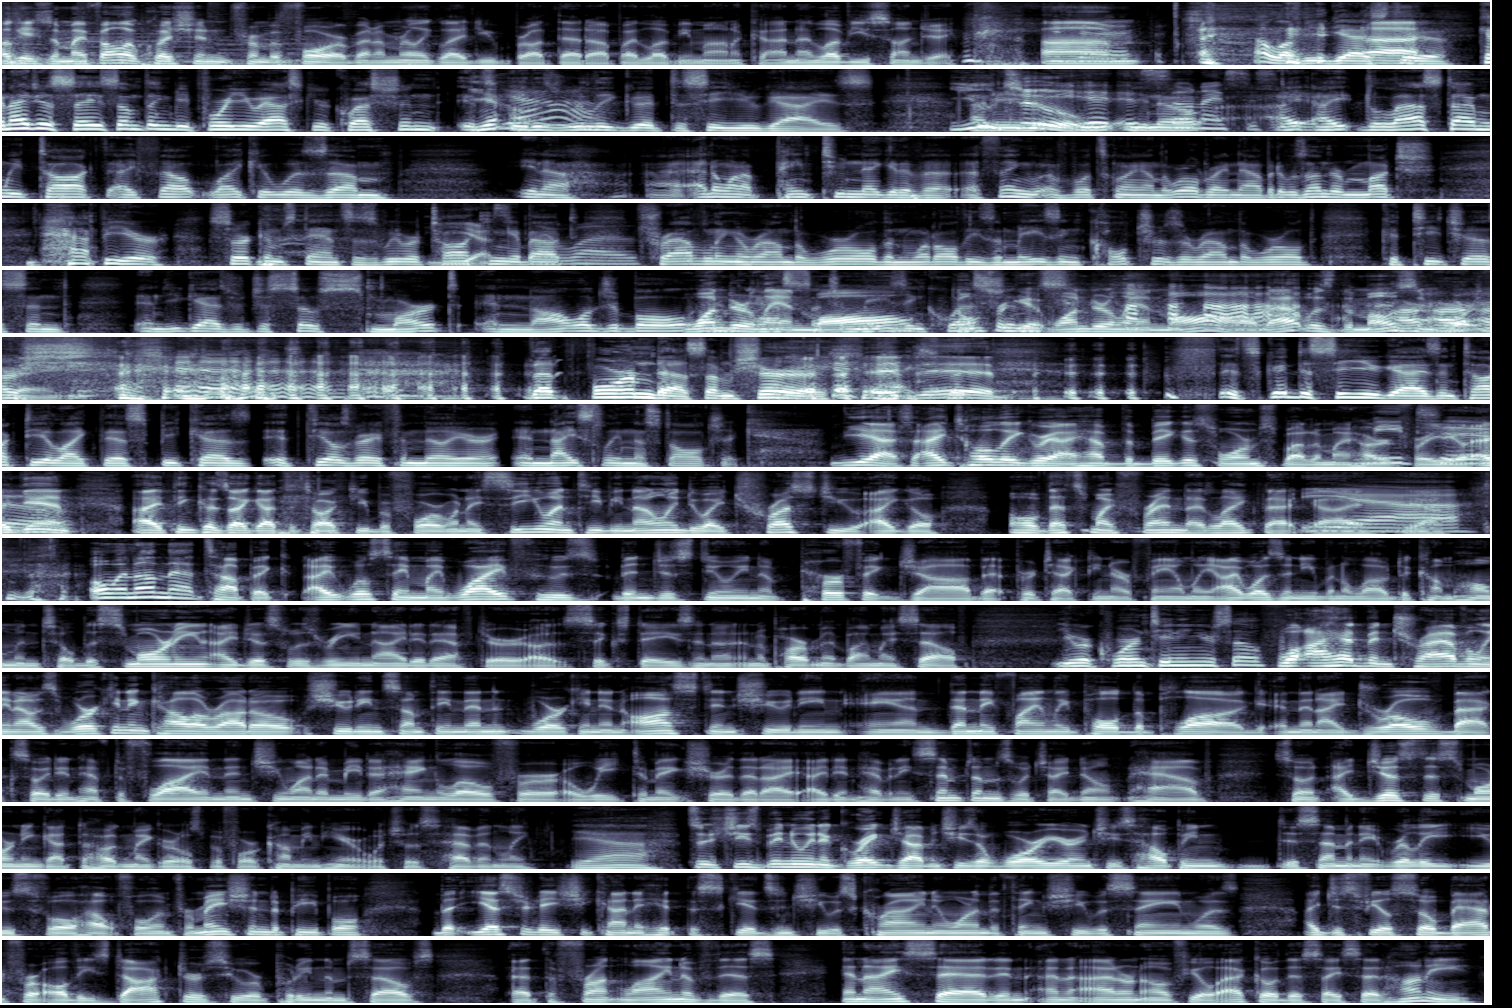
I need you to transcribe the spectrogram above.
Okay, so my follow up question from before, but I'm really glad you brought that up. I love you, Monica, and I love you, Sanjay. Um, I love you guys too. Can I just say something before you ask your question? It's, Yeah. It is really good to see you guys. You too. It is so nice to see I, you. I, the last time we talked, I felt like it was, um, you know, I, I don't want to paint too negative a, a thing of what's going on in the world right now, but it was under much happier circumstances. We were talking Yes. about traveling around the world and what all these amazing cultures around the world could teach us, and and you guys are just so smart and knowledgeable. Wonderland ask such Mall. Amazing Don't forget Wonderland Mall. That was the most Our- our- important our thing. sh- that formed us, I'm sure. it did. it's good to see you guys and talk to you like this because it feels very familiar and nicely nostalgic. Yes, I totally agree. I have the biggest warm spot in my heart Me for you. Again, I think because I got to talk to you before, when I see you on TV, not only do I trust you, I go, oh, that's my friend. I like that guy. Yeah. oh, and on that topic, I will say my wife, who's been just doing a perfect job at protecting our family, I wasn't even allowed to come home until this morning. I just was reunited after uh, six days in a, an apartment by myself. You were quarantining yourself? Well, I had been traveling. I was working in Colorado shooting something, then working in Austin shooting, and then they finally pulled the plug. And then I drove back so I didn't have to fly. And then she wanted me to hang low for a week to make sure that I, I didn't have any symptoms, which I don't have. So I just this morning got to hug my girls before coming here, which was heavenly. Yeah. So she's been doing a great job, and she's a warrior, and she's helping disseminate really useful, helpful information to people. But yesterday, she kind of hit the skids, and she was crying. And one of the things she was saying was, "I just feel so bad for all these doctors who are putting themselves at the front line of this." And I said, and, and I don't know if you'll echo this. I said, "Honey,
